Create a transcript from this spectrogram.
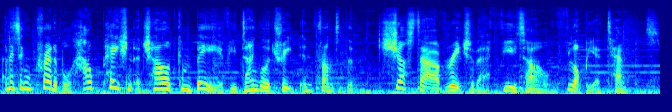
and it's incredible how patient a child can be if you dangle a treat in front of them, just out of reach of their futile, floppy attempts.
